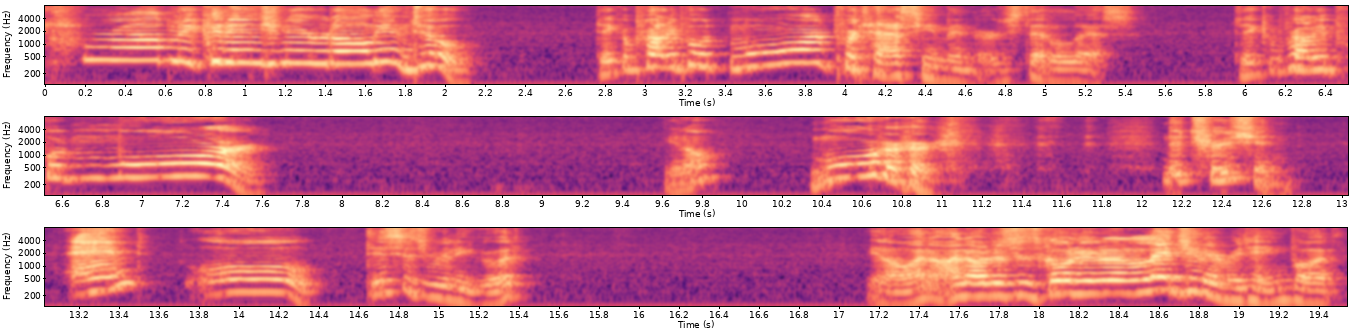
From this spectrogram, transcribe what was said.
probably could engineer it all in too. They could probably put more potassium in there instead of less. They could probably put more. You know, more nutrition. And, oh, this is really good. You know, I know, I know this is going into a ledge and everything, but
